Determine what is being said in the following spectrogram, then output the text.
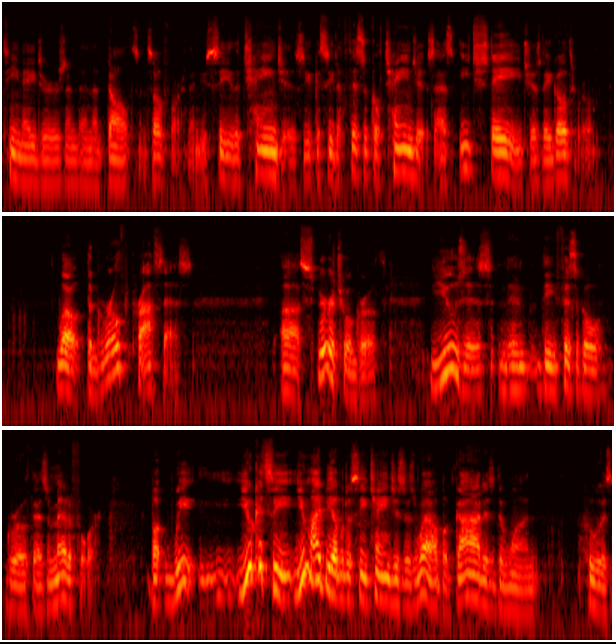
teenagers and then adults and so forth. And you see the changes. You can see the physical changes as each stage as they go through. Well, the growth process, uh, spiritual growth, uses the, the physical growth as a metaphor. But we, you could see, you might be able to see changes as well, but God is the one who is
